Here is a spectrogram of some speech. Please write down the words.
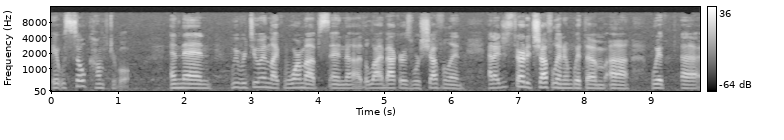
it was so comfortable. And then we were doing like warm ups, and uh, the linebackers were shuffling. And I just started shuffling with them uh, with uh,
